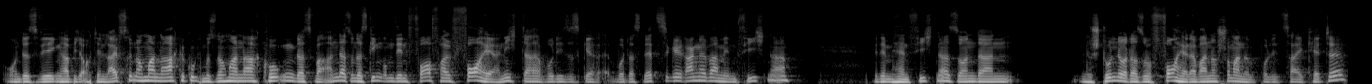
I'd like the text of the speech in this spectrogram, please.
Und deswegen habe ich auch den Livestream nochmal nachgeguckt. Ich muss nochmal nachgucken, das war anders. Und das ging um den Vorfall vorher, nicht da, wo, dieses, wo das letzte Gerangel war mit dem Fichtner, mit dem Herrn Fichtner, sondern eine Stunde oder so vorher. Da war noch schon mal eine Polizeikette.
